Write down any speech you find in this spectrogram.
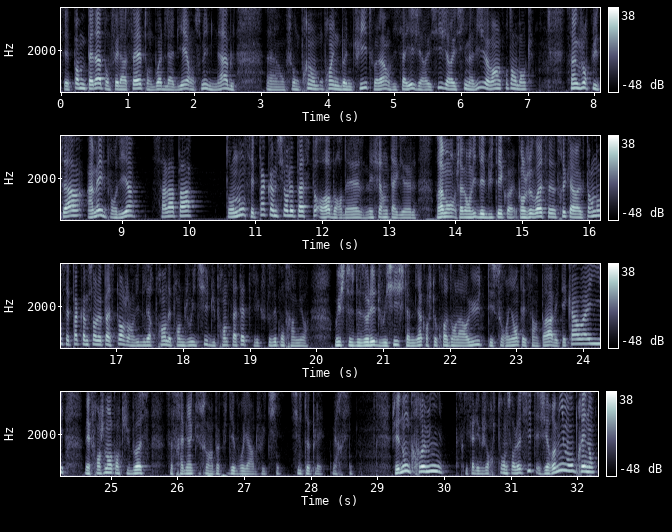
c'est pump up, on fait la fête, on boit de la bière, on se met minable, euh, on, prend, une bonne cuite, voilà, on se dit ça y est, j'ai réussi, j'ai réussi ma vie, je vais avoir un compte en banque. Cinq jours plus tard, un mail pour dire ça va pas, ton nom c'est pas comme sur le passeport. Oh bordel, mais ferme ta gueule. Vraiment, j'avais envie de les buter quoi. Quand je vois ce truc avec ton nom c'est pas comme sur le passeport, j'ai envie de les reprendre et prendre Juichi, de prendre sa tête et l'exposer contre un mur. Oui, je te suis désolé Juichi, je t'aime bien quand je te croise dans la rue, t'es souriant, t'es sympa avec tes kawaii. Mais franchement, quand tu bosses, ça serait bien que tu sois un peu plus débrouillard Juichi, s'il te plaît. Merci. J'ai donc remis, parce qu'il fallait que je retourne sur le site, j'ai remis mon prénom,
